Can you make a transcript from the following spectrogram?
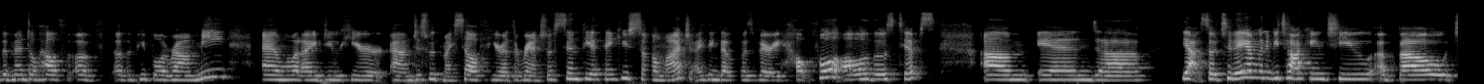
the mental health of, of the people around me and what I do here um, just with myself here at the ranch. So, Cynthia, thank you so much. I think that was very helpful, all of those tips. Um, and uh, yeah, so today I'm going to be talking to you about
